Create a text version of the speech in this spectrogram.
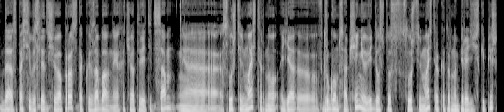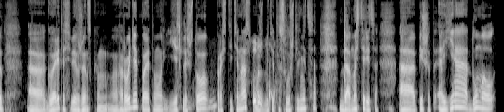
да, спасибо. Следующий вопрос такой забавный, я хочу ответить сам. Э, слушатель мастер, но я э, в другом сообщении увидел, что слушатель мастер, который нам периодически пишет, говорит о себе в женском роде, поэтому, если что, простите нас, мастерица. может быть, это слушательница. Да, мастерица. Пишет, я думал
